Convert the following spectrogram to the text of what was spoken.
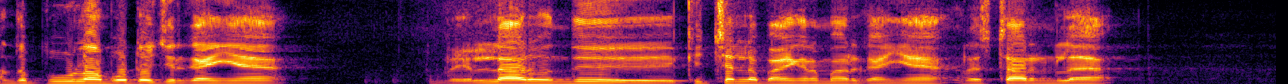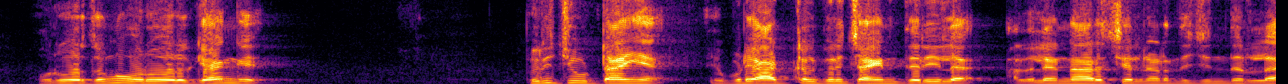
அந்த பூலாம் போட்டு வச்சுருக்காங்க. இப்போ எல்லோரும் வந்து கிச்சனில் பயங்கரமாக இருக்காங்க ரெஸ்டாரண்ட்டில் ஒரு ஒருத்தவங்க ஒரு ஒரு கேங்கு பிரித்து விட்டாங்க. எப்படி ஆட்கள் பிரித்தாங்கன்னு தெரியல. அதில் என்ன அரசியல் நடந்துச்சுன்னு தெரில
